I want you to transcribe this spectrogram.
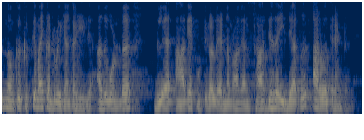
നമുക്ക് കൃത്യമായി കണ്ടുപിടിക്കാൻ കഴിയില്ല. അതുകൊണ്ട് ഇതിൽ ആകെ കുട്ടികളുടെ എണ്ണമാകാൻ സാധ്യതയില്ലാത്തത് അറുപത്തിരണ്ട്.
